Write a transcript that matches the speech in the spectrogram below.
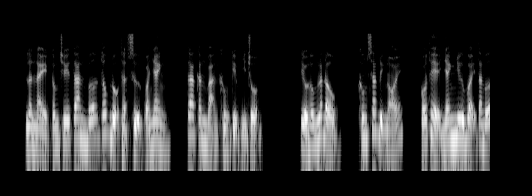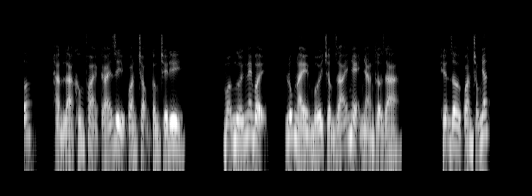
lần này cấm chế tan vỡ tốc độ thật sự quá nhanh, ta căn bản không kịp nhìn trộm. Tiểu hồng lắc đầu, không xác định nói, có thể nhanh như vậy tan vỡ, hẳn là không phải cái gì quan trọng cấm chế đi. Mọi người nghe vậy, lúc này mới chậm rãi nhẹ nhàng thở ra. Hiện giờ quan trọng nhất,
